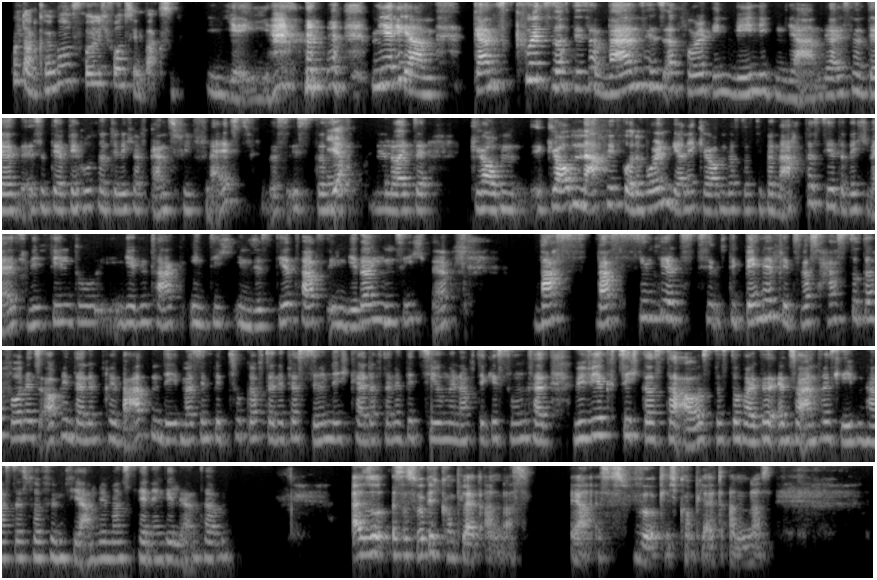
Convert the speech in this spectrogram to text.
Und dann können wir fröhlich vor uns hinwachsen. Yay. Miriam, ganz kurz noch dieser Wahnsinnserfolg in wenigen Jahren. Der, ist, der, also der beruht natürlich auf ganz viel Fleiß. Das ist, dass ja. viele Leute glauben, glauben nach wie vor oder wollen gerne glauben, dass das über Nacht passiert, aber ich weiß, wie viel du jeden Tag in dich investiert hast, in jeder Hinsicht. Ja was, was sind jetzt die Benefits? Was hast du davon jetzt auch in deinem privaten Leben, also in Bezug auf deine Persönlichkeit, auf deine Beziehungen, auf die Gesundheit? Wie wirkt sich das da aus, dass du heute ein so anderes Leben hast als vor fünf Jahren, wie wir uns kennengelernt haben? Also es ist wirklich komplett anders. Ja, es ist wirklich komplett anders.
